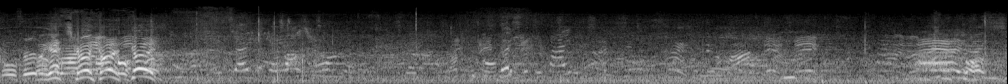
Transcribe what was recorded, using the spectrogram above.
Go, go, oh, yes, go, go, go! Hey, hey.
